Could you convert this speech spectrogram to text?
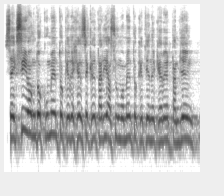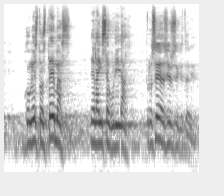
se exhiba un documento que dejé en secretaría hace un momento que tiene que ver también con estos temas de la inseguridad. Proceda, señor secretario.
